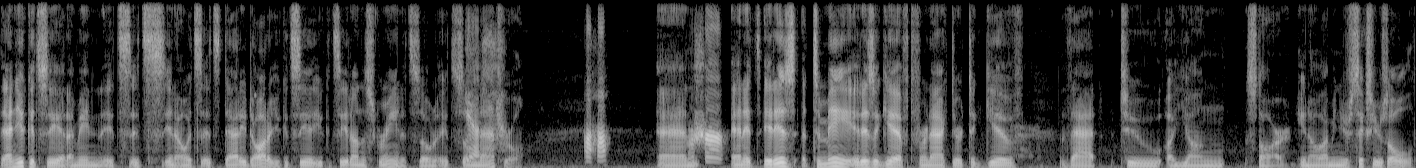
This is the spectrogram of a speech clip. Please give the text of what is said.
and you could see it. I mean, it's it's you know it's it's daddy daughter. You could see it. You could see it on the screen. It's so it's so Yes. natural. Uh huh. And For sure. and it's it is to me it is a gift for an actor to give that to a young star. You know, I mean, you're six years old,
